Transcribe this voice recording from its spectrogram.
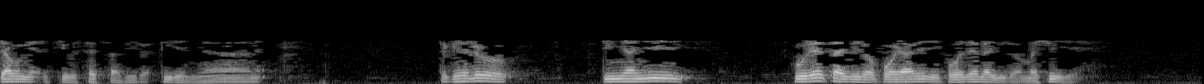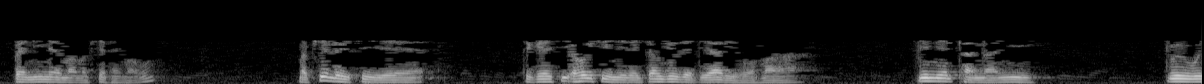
ကြောင်းနဲ့အကျိုးဆက်ဆက်ပြီးတော့သိတဲ့ဉာဏ်နဲ့တကယ်လို့ဒီဉာဏ်ကြီးကိုယ်ရဲ့စိုက်ပြီးတော့ပေါ်ရလေးကြီးပေါ်စေလိုက်ပြီးတော့မရှိရဲ့ပဲနည်းနဲ့မှမဖြစ်နိုင်ပါဘူးမဖြစ်လို့ရှိရင်တတကယ်ရှိအဟုတ်ရှိနေတဲ့ကြောင်းကျိုးတဲ့တရားတွေပေါ်မှာပြင်းပြင်းထန်ထန်ကြီးတွေးဝေ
